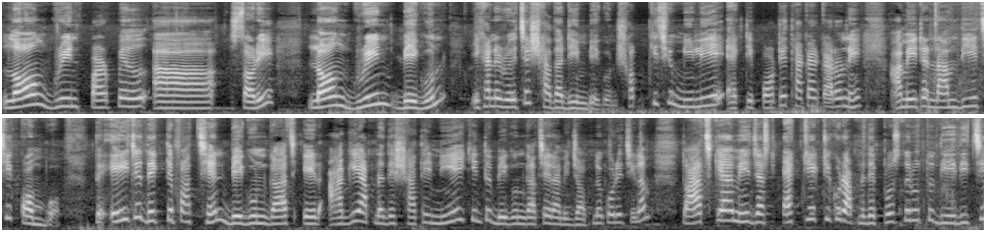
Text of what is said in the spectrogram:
long green purple sorry long green বেগুন এখানে রয়েছে সাদা ডিম বেগুন। সব কিছু মিলিয়ে একটি পটে থাকার কারণে আমি এটার নাম দিয়েছি কম্বো। তো এই যে দেখতে পাচ্ছেন বেগুন গাছ, এর আগে আপনাদের সাথে নিয়েই কিন্তু বেগুন গাছের আমি যত্ন করেছিলাম। তো আজকে আমি জাস্ট একটি একটি করে আপনাদের প্রশ্নের উত্তর দিয়ে দিচ্ছি।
